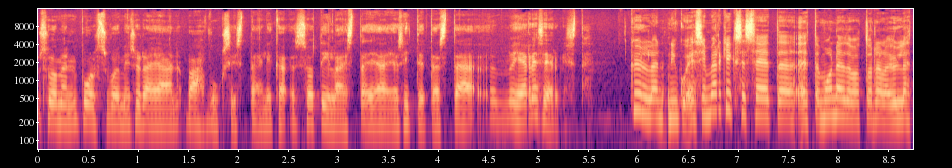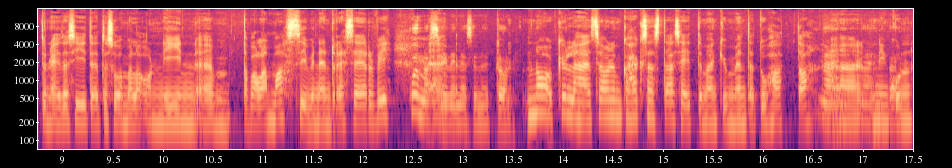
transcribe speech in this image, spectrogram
Suomen puolustusvoimien sodajan vahvuuksista, eli sotilaista ja, ja sitten tästä meidän reservistä. Kyllä, niin kuin esimerkiksi se, että, että monet ovat todella yllättyneitä siitä, että Suomella on niin äm, tavallaan massiivinen reservi. Kuinka massiivinen se nyt on? No kyllähän se on 870 000 näin, ää, näin niin kuin,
